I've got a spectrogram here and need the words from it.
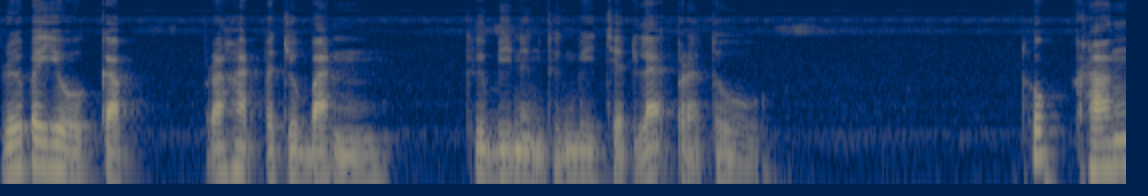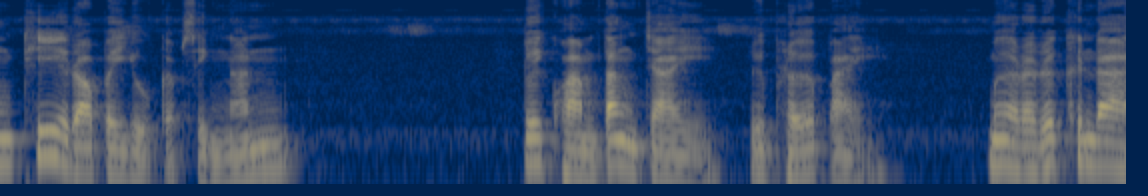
หรือไปอยู่กับรหัสปัจจุบันคือ B1 ถึง B7 และประตู ทุกครั้งที่เราไปอยู่กับสิ่งนั้น ด้วยความตั้งใจหรือเผลอไป เมื่อระลึกขึ้นได้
